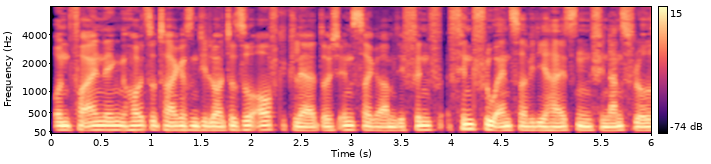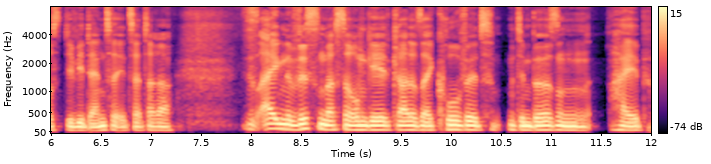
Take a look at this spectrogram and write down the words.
Und vor allen Dingen heutzutage sind die Leute so aufgeklärt durch Instagram, die fin Finfluencer, wie die heißen, Finanzfluss, Dividende etc. Dieses eigene Wissen, was darum geht, gerade seit Covid mit dem Börsenhype,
